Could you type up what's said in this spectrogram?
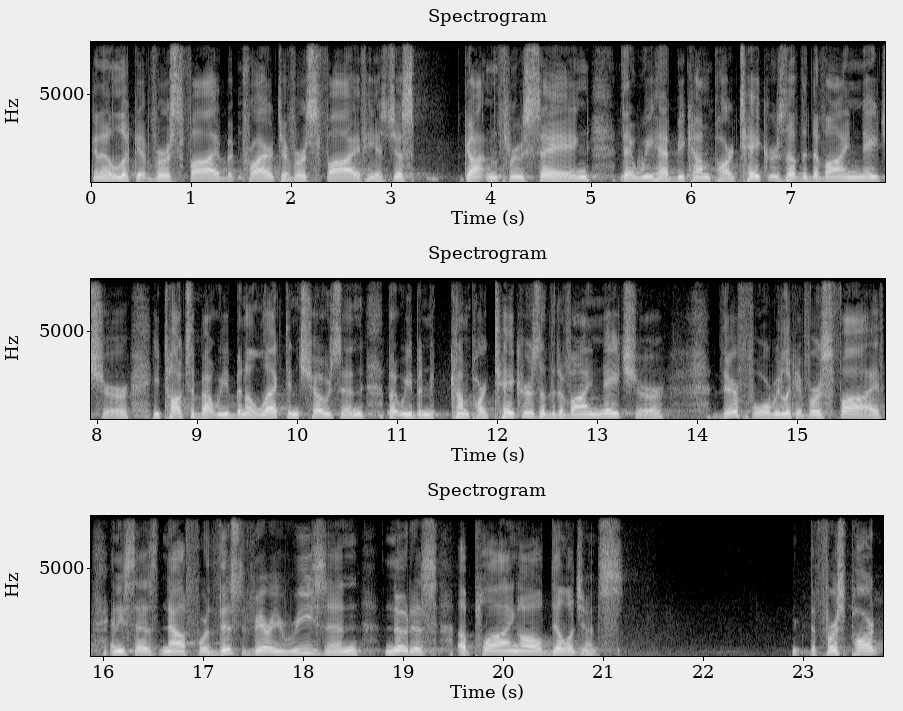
Going to look at verse 5, but prior to verse 5, he has just gotten through saying that we have become partakers of the divine nature. He talks about we've been elect and chosen, but we've become partakers of the divine nature. Therefore, we look at verse 5, and he says, Now for this very reason, notice, applying all diligence. The first part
